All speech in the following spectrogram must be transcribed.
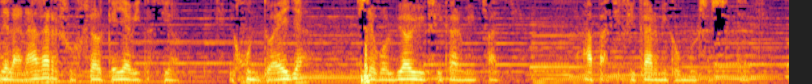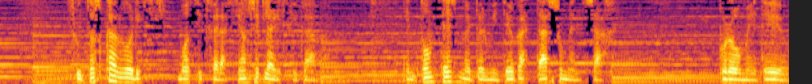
de la nada resurgió aquella habitación y junto a ella se volvió a vivificar mi infancia, a pacificar mi convulsa existencia. Su tosca vociferación se clarificaba. Entonces me permitió captar su mensaje. Prometeo,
